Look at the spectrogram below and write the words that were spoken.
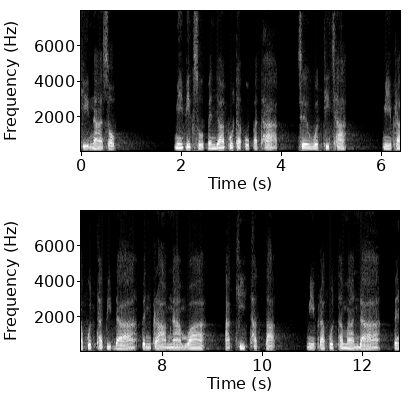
ขีณาศพมีภิกษุเป็นยอดพุทธอุปถาก ชื่อวุฒิชะ มีพระพุทธปิดาเป็นพรามนามว่า อักขิทัตตะ มีพระพุทธมารดา เป็น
